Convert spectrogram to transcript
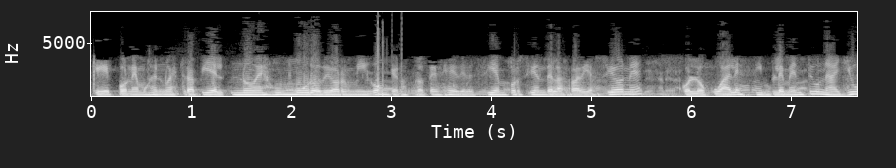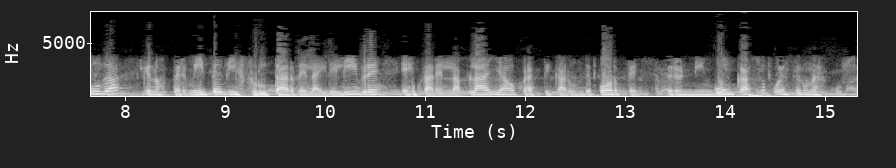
que ponemos en nuestra piel no es un muro de hormigón que nos protege del 100% de las radiaciones, con lo cual es simplemente una ayuda que nos permite disfrutar del aire libre, estar en la playa o practicar un deporte, pero en ningún caso puede ser una excusa.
